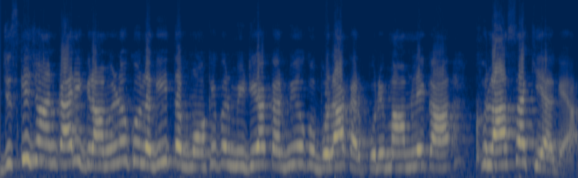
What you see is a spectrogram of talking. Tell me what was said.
जिसकी जानकारी ग्रामीणों को लगी, तब मौके पर मीडिया कर्मियों को बुलाकर पूरे मामले का खुलासा किया गया।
